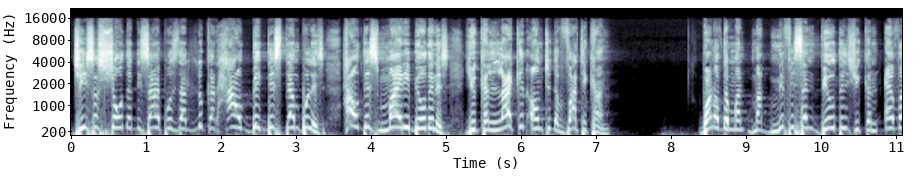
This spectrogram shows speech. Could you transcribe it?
Jesus showed the disciples that look at how big this temple is, how this mighty building is. You can liken it unto the Vatican. one of the magnificent buildings you can ever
